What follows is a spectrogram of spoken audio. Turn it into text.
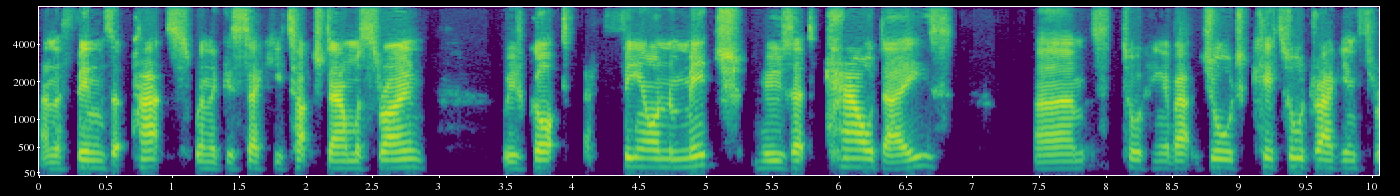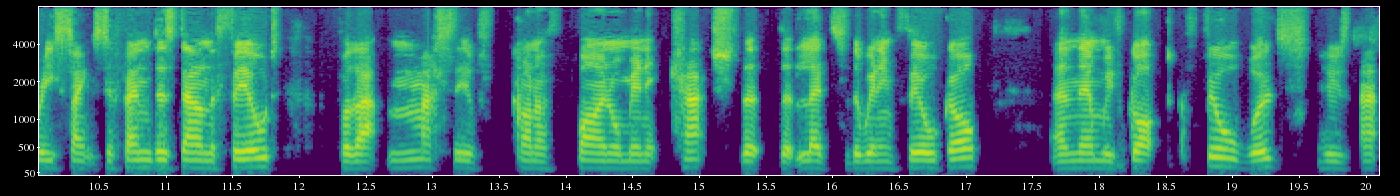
and the Fins at Pats when the Gesicki touchdown was thrown. We've got Theon Midge, who's at Cow Days, um, talking about George Kittle dragging three Saints defenders down the field for that massive kind of final minute catch that, that led to the winning field goal. And then we've got Phil Woods, who's at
